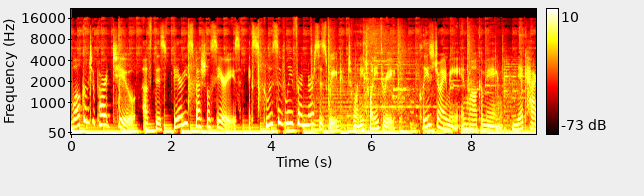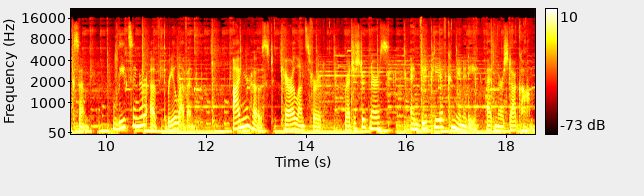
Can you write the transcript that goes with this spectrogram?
Welcome to part two of this very special series exclusively for Nurses Week 2023. Please join me in welcoming Nick Hexum, lead singer of 311. I'm your host, Cara Lunsford, registered nurse and VP of Community at nurse.com.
